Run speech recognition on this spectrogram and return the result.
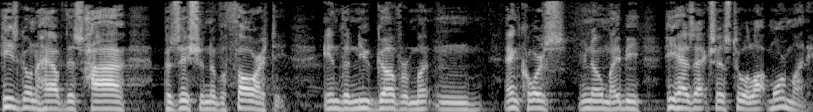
he's going to have this high position of authority in the new government and, and of course, you know, maybe he has access to a lot more money.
